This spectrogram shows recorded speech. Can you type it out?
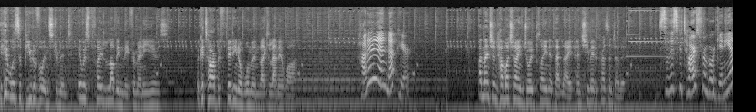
It was a beautiful instrument. It was played lovingly for many years. A guitar befitting a woman like Lamiroir. How did it end up here? I mentioned how much I enjoyed playing it that night, and she made a present of it. So this guitar's from Borginia?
